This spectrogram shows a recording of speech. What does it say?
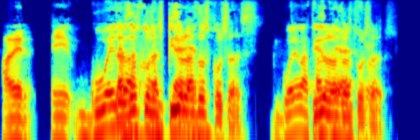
A ver, eh, huele Las dos cosas, pido las dos cosas. Huele bastante pido las dos cosas.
